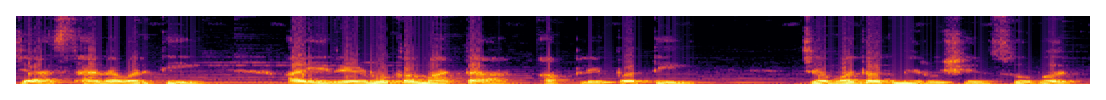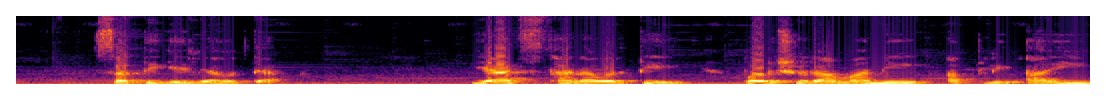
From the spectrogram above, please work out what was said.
ज्या स्थानावरती आई रेणुका माता आपले पती जमदग्नी ऋषींसोबत सती गेल्या होत्या. याच स्थानावरती परशुरामांनी आपली आई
